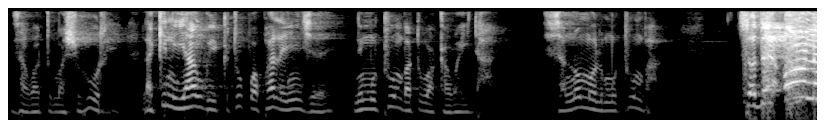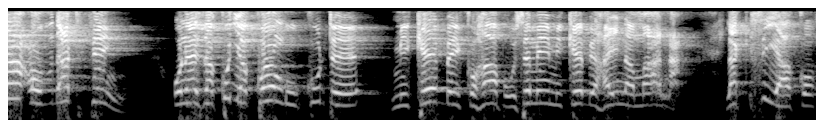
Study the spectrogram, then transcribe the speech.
za watu mashuhuri. Lakini yangu ikitupwa pale nje ni mtumba tu wa kawaida. Shanomol mtumba so the owner of that thing unaweza kuja kwangu ukute mikebe iko hapo useme hii mikebe haina maana. Lakini si yako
